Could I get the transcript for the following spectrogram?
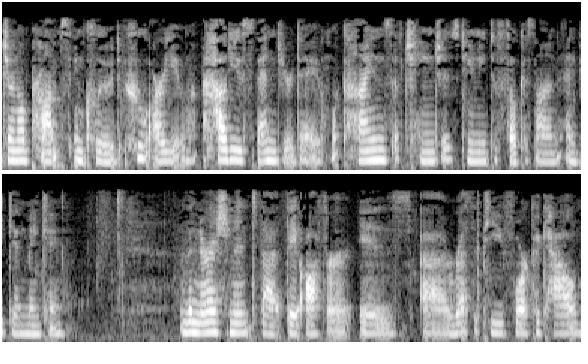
Journal prompts include Who are you? How do you spend your day? What kinds of changes do you need to focus on and begin making? The nourishment that they offer is a recipe for cacao,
